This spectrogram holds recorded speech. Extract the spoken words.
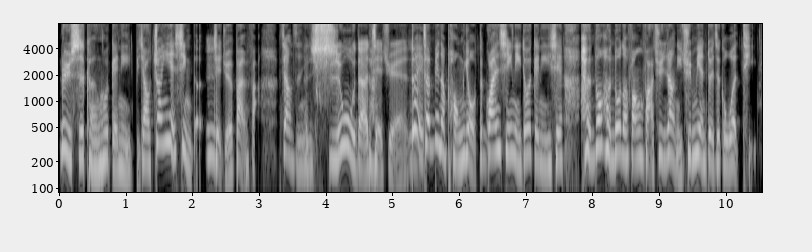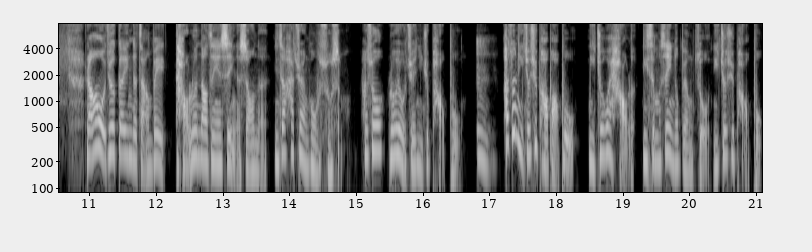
律师可能会给你比较专业性的解决办法，这样子你很实务的解决。对，身边的朋友的关心你，都会给你一些很多很多的方法，去让你去面对这个问题。然后我就跟一个长辈讨论到这件事情的时候呢，你知道他居然跟我说什么？他说：“如果我觉得你去跑步。”嗯，他说你就去跑跑步，你就会好了。你什么事情都不用做，你就去跑步。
